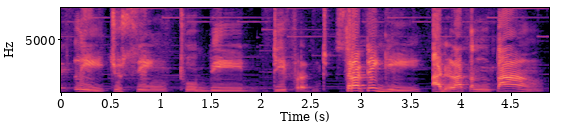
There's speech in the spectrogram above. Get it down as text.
deliberately choosing to be different. Strategi adalah tentang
